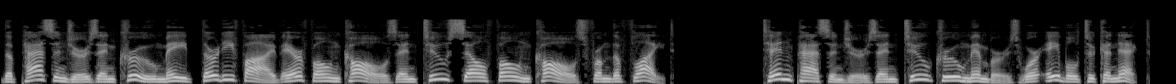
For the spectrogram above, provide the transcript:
the passengers and crew made 35 airphone calls and two cell phone calls from the flight. Ten passengers and two crew members were able to connect,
